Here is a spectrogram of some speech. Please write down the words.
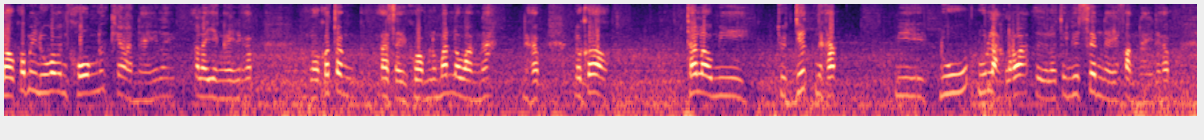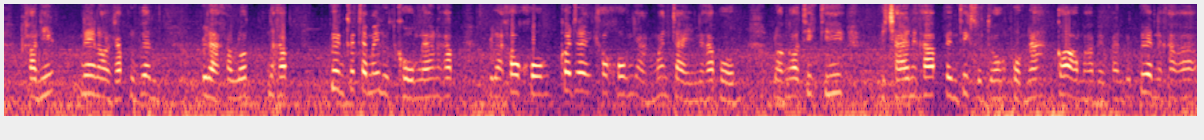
เราก็ไม่รู้ว่ามันโค้งลึกขนาดไหนอะไรอะไรยังไงนะครับ เราก็ต้องอาศัยความระมัดระวังนะนะครับ แล้วก็ถ้าเรามีจุดยึดนะครับ มีรู้รู้หลักแล้วว่าเออเราต้องยึดเส้นไหนฝั่งไหนนะครับ คราวนี้แน่นอนครับเพื่อนๆเวลาขับรถนะครับ เพื่อนก็จะไม่หลุดโค้งแล้วนะครับ เวลาเข้าโค้งก็จะเข้าโค้งอย่างมั่นใจนะครับ ผมลองเอาทริคที่ไปใช้นะครับ เป็นทริคส่วนตัวของผมนะ ก็เอามาแบ่งปันเพื่อนๆนะครับ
